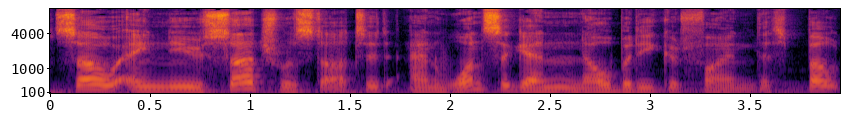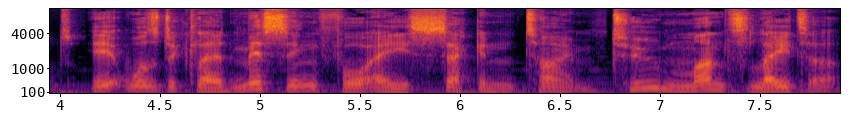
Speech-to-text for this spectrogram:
So, a new search was started, and once again, nobody could find this boat. It was declared missing for a second time. Two months later,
